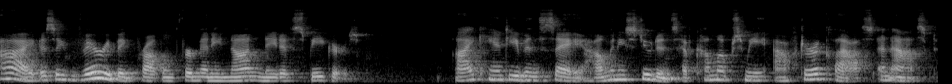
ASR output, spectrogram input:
I is a very big problem for many non native speakers. I can't even say how many students have come up to me after a class and asked,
